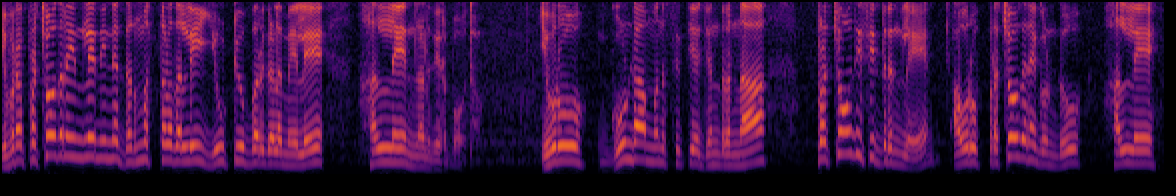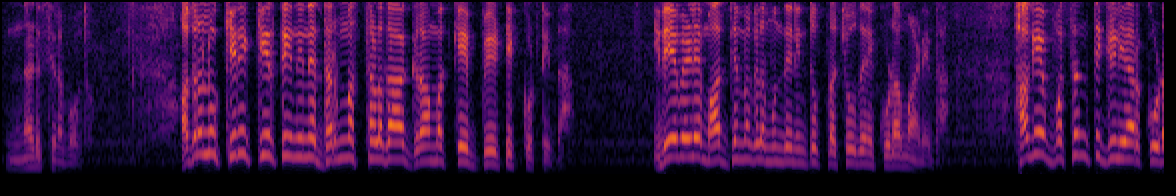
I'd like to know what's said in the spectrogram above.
ಇವರ ಪ್ರಚೋದನೆಯಿಂದಲೇ ನಿನ್ನೆ ಧರ್ಮಸ್ಥಳದಲ್ಲಿ ಯೂಟ್ಯೂಬರ್ಗಳ ಮೇಲೆ ಹಲ್ಲೆ ನಡೆದಿರಬಹುದು ಇವರು ಗೂಂಡಾ ಮನಸ್ಥಿತಿಯ ಜನರನ್ನ ಪ್ರಚೋದಿಸಿದ್ರಿಂದಲೇ ಅವರು ಪ್ರಚೋದನೆಗೊಂಡು ಹಲ್ಲೆ ನಡೆಸಿರಬಹುದು. ಅದರಲ್ಲೂ ಕಿರಿಕೀರ್ತಿ ನಿನ್ನೆ ಧರ್ಮಸ್ಥಳದ ಗ್ರಾಮಕ್ಕೆ ಭೇಟಿ ಕೊಟ್ಟಿದ್ದ. ಇದೇ ವೇಳೆ ಮಾಧ್ಯಮಗಳ ಮುಂದೆ ನಿಂತು ಪ್ರಚೋದನೆ ಕೂಡ ಮಾಡಿದ್ದ. ಹಾಗೆ ವಸಂತ ಗಿಳಿಯಾರ್ ಕೂಡ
